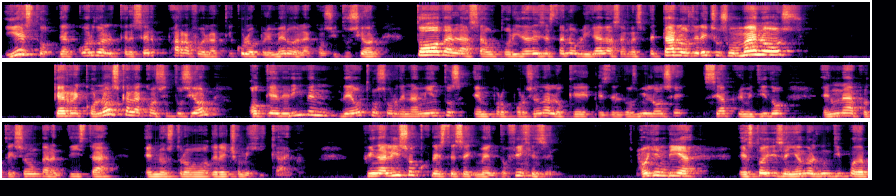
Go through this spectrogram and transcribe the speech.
Y esto, de acuerdo al tercer párrafo del artículo primero de la Constitución, todas las autoridades están obligadas a respetar los derechos humanos que reconozca la Constitución o que deriven de otros ordenamientos en proporción a lo que desde el 2011 se ha permitido en una protección garantista en nuestro derecho mexicano. Finalizo con este segmento. Fíjense, hoy en día estoy diseñando algún tipo de,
